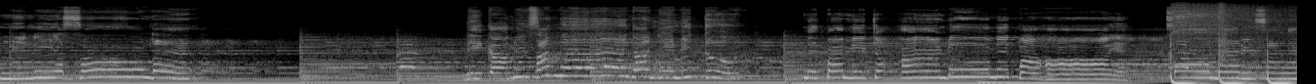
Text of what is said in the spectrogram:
Mini ya sonda Mika nikamesanga ni pa mekwa mito andu mekwa hoya sambari sanga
